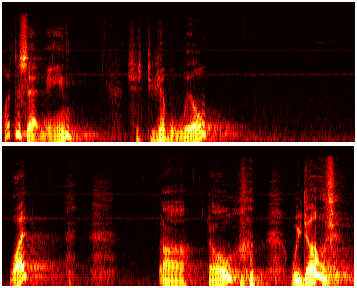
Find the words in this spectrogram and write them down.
What does that mean? She says, Do you have a will? What? Uh, no, we don't.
